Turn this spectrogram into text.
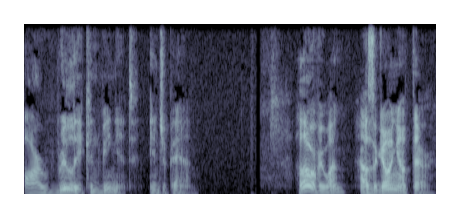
are really convenient in Japan. Hello, everyone. How's it going out there?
